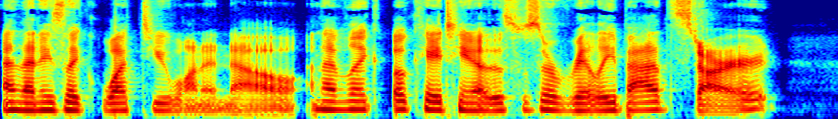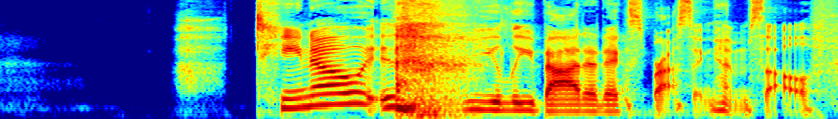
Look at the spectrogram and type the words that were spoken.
And then he's like, what do you want to know? And I'm like, okay, Tino, this was a really bad start. Tino is really bad at expressing himself.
